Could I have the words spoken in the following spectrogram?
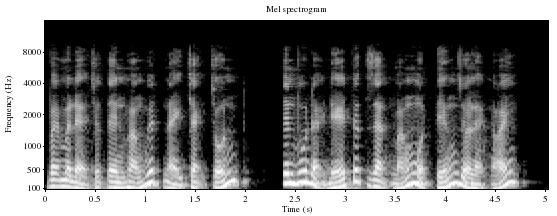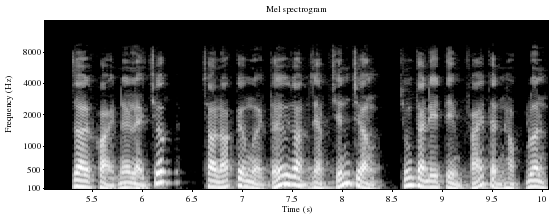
vậy mà để cho tên hoàng huyết này chạy trốn. Tên vũ đại đế tức giận mắng một tiếng rồi lại nói. Rời khỏi nơi này trước, sau đó kêu người tới dọn dẹp chiến trường, chúng ta đi tìm phái thần học luôn.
